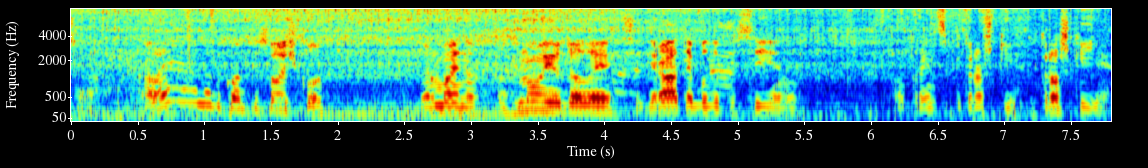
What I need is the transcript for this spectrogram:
що. Але на такому пісочку нормально гною дали, сідірати були посіяні. Ну, В принципі, трошки, трошки є.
